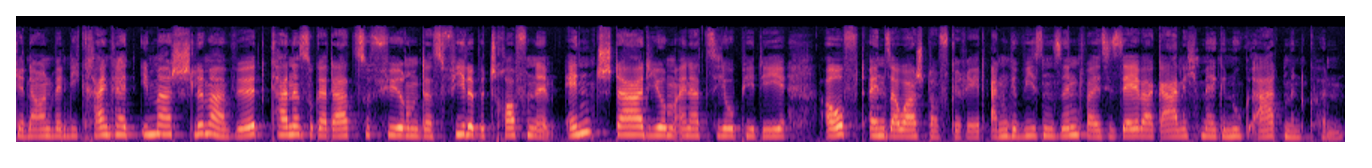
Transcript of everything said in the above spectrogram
Genau, und wenn die Krankheit immer schlimmer wird, kann es sogar dazu führen, dass viele Betroffene im Endstadium einer COPD auf ein Sauerstoffgerät angewiesen sind, weil sie selber gar nicht mehr genug atmen können.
